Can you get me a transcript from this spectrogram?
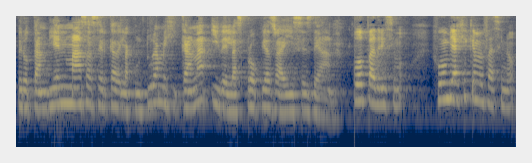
pero también más acerca de la cultura mexicana y de las propias raíces de Ana. Fue padrísimo. Fue un viaje que me fascinó.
